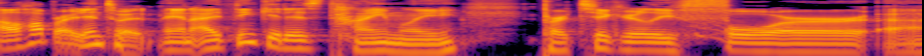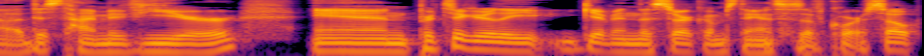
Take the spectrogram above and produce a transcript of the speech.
I'll hop right into it. And I think it is timely, particularly for uh, this time of year and particularly given the circumstances, of course. So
